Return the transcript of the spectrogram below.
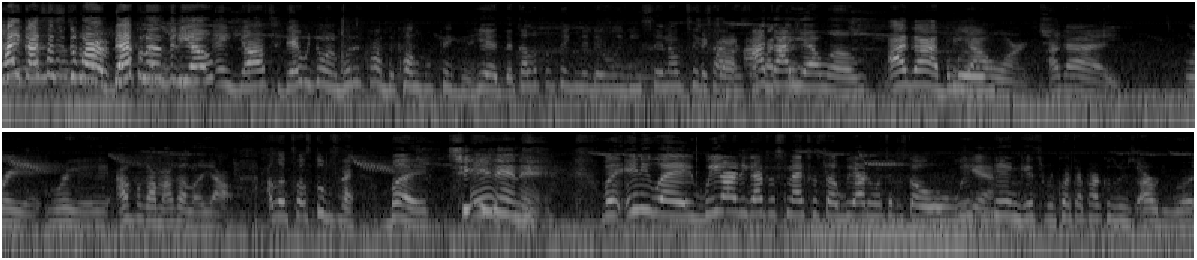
Hi guys, this is the word back on another video. And y'all, today we're doing what is called the colorful picnic. Yeah, the colorful picnic that we be seeing on TikTok. TikTok I like got that. yellow. I got blue. got orange. I got red. Red. I forgot my color, y'all. I look so stupid tonight. But She's in it. but anyway, we already got the snacks and stuff. We already went to the store. We Yeah. didn't get to record that part because we was already ru-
